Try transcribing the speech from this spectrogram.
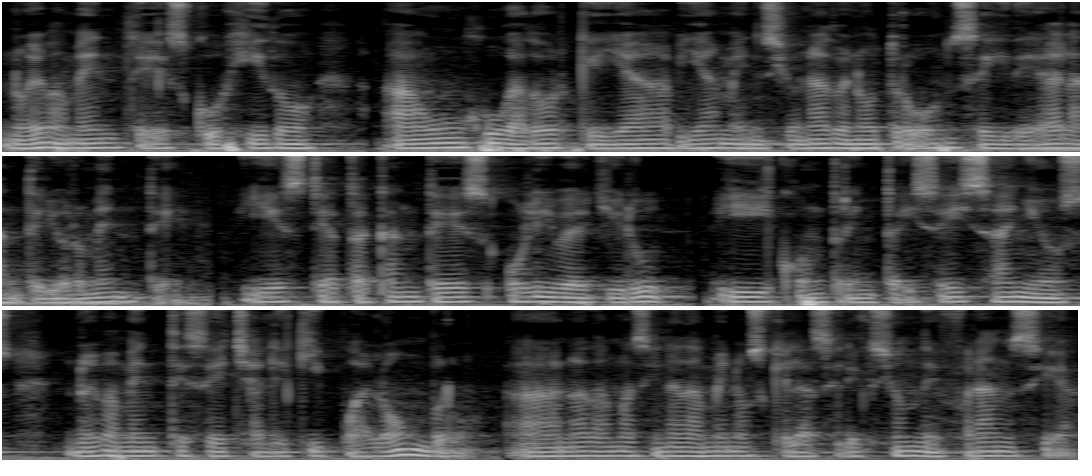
nuevamente escogido a un jugador que ya había mencionado en otro once ideal anteriormente. Y este atacante es Oliver Giroud y con 36 años nuevamente se echa el equipo al hombro a nada más y nada menos que la selección de Francia,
